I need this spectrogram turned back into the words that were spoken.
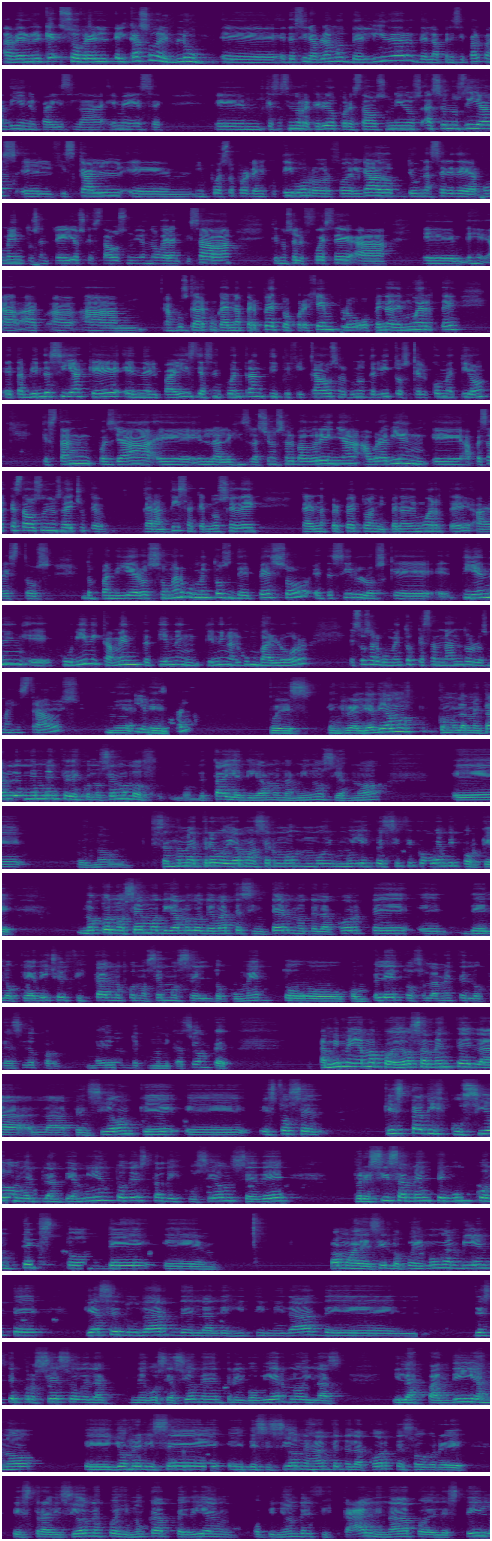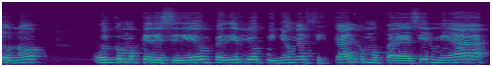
A ver, Enrique, sobre el, caso del Blue, eh, es decir, hablamos del líder de la principal pandilla en el país, la MS, eh, que está siendo requerido por Estados Unidos. Hace unos días, el fiscal eh, impuesto por el Ejecutivo, Rodolfo Delgado, dio una serie de argumentos, entre ellos que Estados Unidos no garantizaba que no se le fuese a eh, a, juzgar con cadena perpetua, por ejemplo, o pena de muerte. Eh, también decía que en el país ya se encuentran tipificados algunos delitos que él cometió, que están pues ya eh, en la legislación salvadoreña. Ahora bien, a pesar que Estados Unidos ha dicho que garantiza que no se dé cadena perpetua ni pena de muerte a estos dos pandilleros, son argumentos de peso, es decir, los que tienen jurídicamente, tienen, tienen algún valor esos argumentos que están dando los magistrados y el eh, pues en realidad, digamos, como lamentablemente desconocemos los, detalles, digamos, las minucias, ¿no? Eh, pues no, quizás no me atrevo, digamos, a ser muy, muy, muy específico, Wendy, porque no conocemos, digamos, los debates internos de la Corte, eh, de lo que ha dicho el fiscal, no conocemos el documento completo, solamente lo que ha sido por medios de comunicación, pero a mí me llama poderosamente la, atención que eh, esto se, que esta discusión, el planteamiento de esta discusión se dé precisamente en un contexto de, eh, vamos a decirlo, pues en un ambiente que hace dudar de la legitimidad de, este proceso de las negociaciones entre el gobierno y las, y las pandillas, ¿no? Eh, yo revisé eh, decisiones antes de la corte sobre extradiciones, pues, y nunca pedían opinión del fiscal ni nada por el estilo, ¿no? Hoy como que decidieron pedirle opinión al fiscal como para decir, mira,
